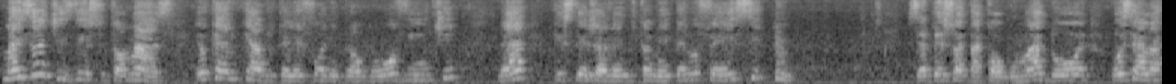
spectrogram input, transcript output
mas antes disso, Tomás, eu quero que abra o telefone para algum ouvinte, né, que esteja vendo também pelo Face, se a pessoa está com alguma dor, ou se ela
